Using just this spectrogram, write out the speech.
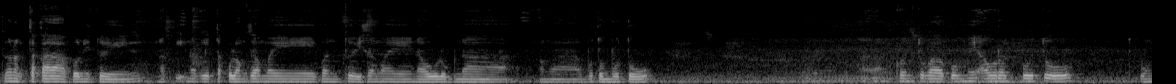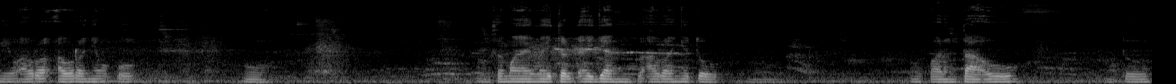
ito nagtaka ako nito eh Naki- nakita ko lang sa may kanto eh, sa may nahulog na mga buto-buto ang kanto ka po may aura po ito oh. ito pong yung aura, aura niya po Oh. Sa mga may third eye dyan, aura nyo to. Oh. Oh, parang tao. Ito.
